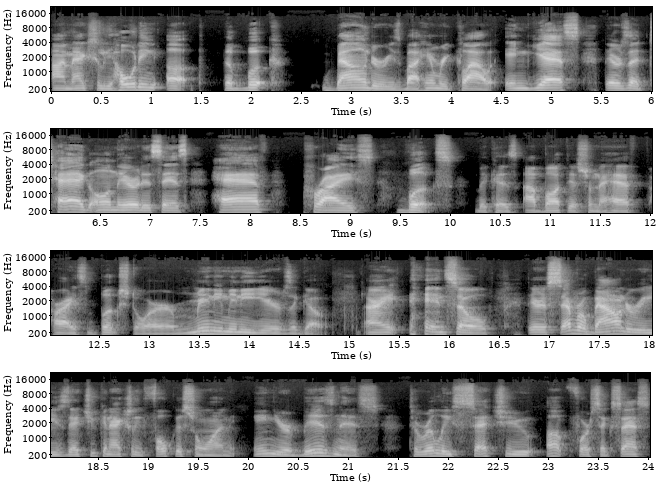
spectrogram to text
I'm actually holding up the book Boundaries by Henry Cloud. And yes, there's a tag on there that says half price books because I bought this from the half price bookstore many, many years ago. All right. And so, there are several boundaries that you can actually focus on in your business to really set you up for success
